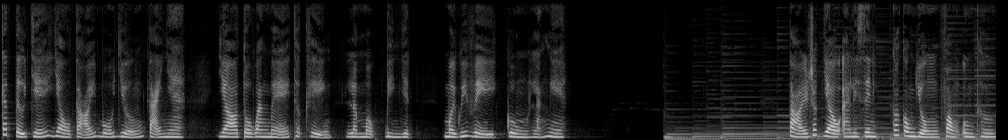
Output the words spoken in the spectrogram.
cách tự chế dầu tỏi bổ dưỡng tại nhà do Tô Quang Mễ thực hiện, Lâm một biên dịch. Mời quý vị cùng lắng nghe. Tỏi rất giàu allicin, có công dụng phòng ung thư,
